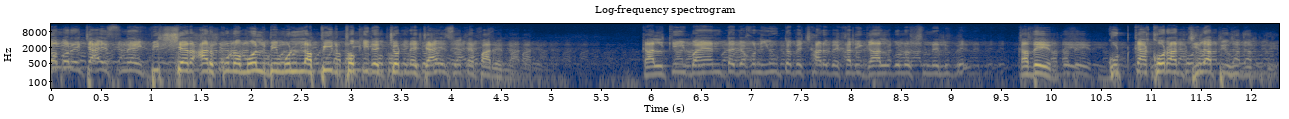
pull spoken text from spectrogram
কবরে জায়েজ নেই, বিশ্বের আর কোন মলবি মুল্লা পীর ফকিরের জন্য জায়েজ হতে পারে না। কালকেই বায়ানটা যখন ইউটিউবে ছাড়বে, খালি গালগুলো শুনে নিবে। কাদের? গুটকা খোরার জিলাপি হুজুরদের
